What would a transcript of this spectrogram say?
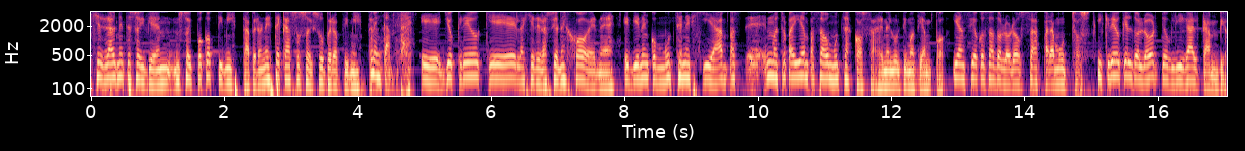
generalmente soy bien, soy poco optimista, pero en este caso soy súper optimista. Me encanta. Eh, yo creo que las generaciones jóvenes eh, vienen con mucha energía. Eh, en nuestro país han pasado muchas cosas en el último tiempo y han sido cosas dolorosas para muchos. Y creo que el dolor te obliga al cambio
